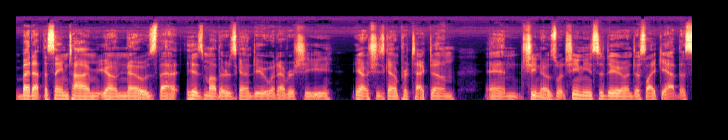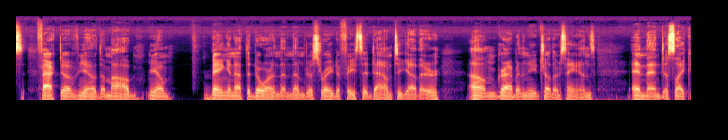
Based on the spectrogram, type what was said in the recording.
but at the same time you know knows that his mother's going to do whatever she you know she's going to protect him and she knows what she needs to do and just like yeah this fact of you know the mob you know banging at the door and then them just ready to face it down together um grabbing each other's hands and then just like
